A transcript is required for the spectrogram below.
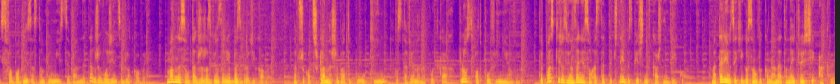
i swobodnie zastąpią miejsce wanny także w łazience blokowej. Modne są także rozwiązania bezbrodzikowe, np. szklana szyba typu kin postawiona na płytkach plus odpływ liniowy. Te płaskie rozwiązania są estetyczne i bezpieczne w każdym wieku. Materiał, z jakiego są wykonane, to najczęściej akryl.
